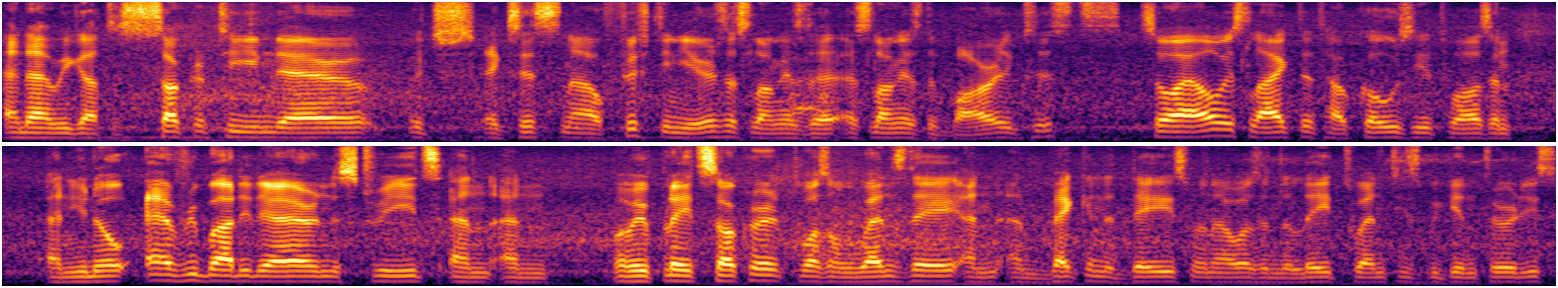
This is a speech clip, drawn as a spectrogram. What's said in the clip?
and then we got the soccer team there, which exists now 15 years, as long as the as long as the bar exists. So I always liked it, how cozy it was, and and you know everybody there in the streets. And and when we played soccer, it was on Wednesday, and and back in the days when I was in the late 20s, begin 30s,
